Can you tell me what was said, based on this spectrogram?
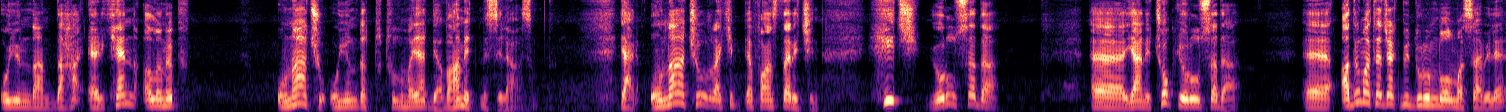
oyundan daha erken alınıp Onaçu oyunda tutulmaya devam etmesi lazımdı. Yani Onaçu rakip defanslar için hiç yorulsa da e, yani çok yorulsa da e, adım atacak bir durumda olmasa bile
